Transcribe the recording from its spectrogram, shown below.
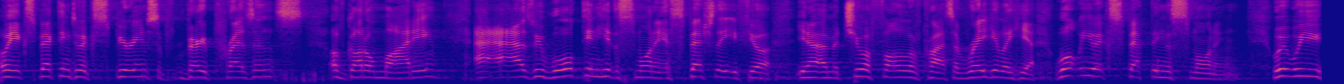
Are we expecting to experience the very presence of God Almighty? As we walked in here this morning, especially if you're you know, a mature follower of Christ, a regular here, what were you expecting this morning? Were, you,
